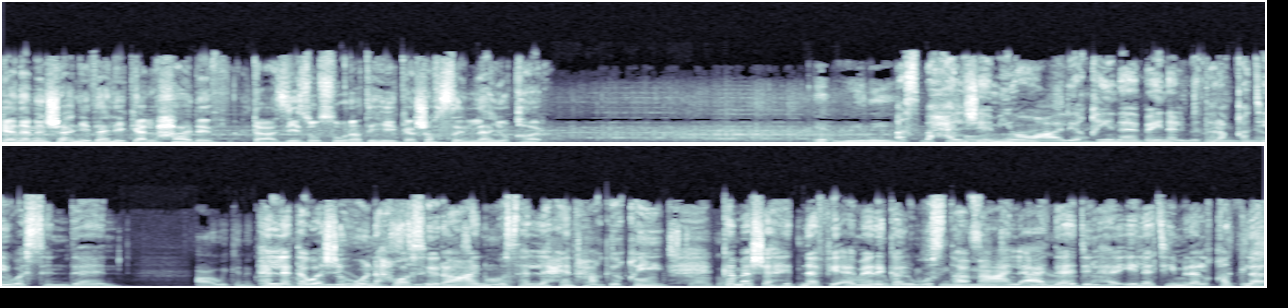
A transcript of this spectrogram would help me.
كان من شأن ذلك الحادث تعزيز صورته كشخص لا يقهر. أصبح الجميع عالقين بين المطرقة والسندان. هل نتوجه نحو صراع مسلح حقيقي؟ كما شهدنا في أمريكا الوسطى مع الأعداد الهائلة من القتلى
